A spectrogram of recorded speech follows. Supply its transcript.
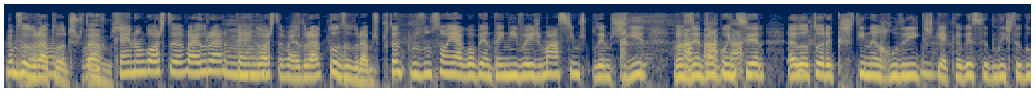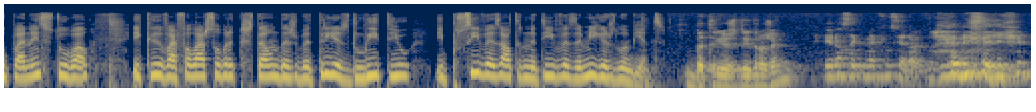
Vamos adorar todos. Portanto, vamos. quem não gosta vai adorar, quem gosta vai adorar, todos adoramos. Portanto, presunção e água benta em níveis máximos, podemos seguir. Vamos então conhecer a doutora Cristina Rodrigues, que é cabeça de lista do PAN em Setúbal e que vai falar sobre a questão das baterias de lítio e possíveis alternativas amigas do ambiente. Baterias de hidrogênio? Eu não sei como é que funciona nisso aí,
